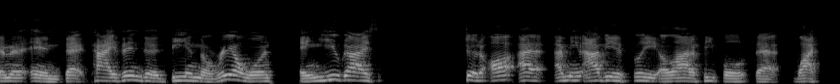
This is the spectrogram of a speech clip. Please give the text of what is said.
and and that ties into being the real one. And you guys should all. I I mean, obviously, a lot of people that watch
